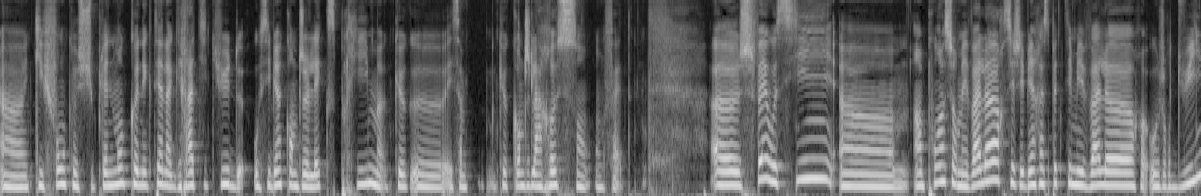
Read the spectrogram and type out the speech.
Euh, qui font que je suis pleinement connectée à la gratitude, aussi bien quand je l'exprime que, euh, que quand je la ressens en fait. Euh, je fais aussi un point sur mes valeurs, si j'ai bien respecté mes valeurs aujourd'hui.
